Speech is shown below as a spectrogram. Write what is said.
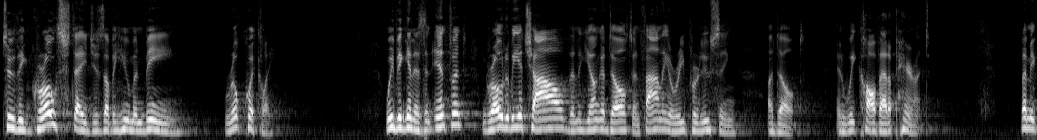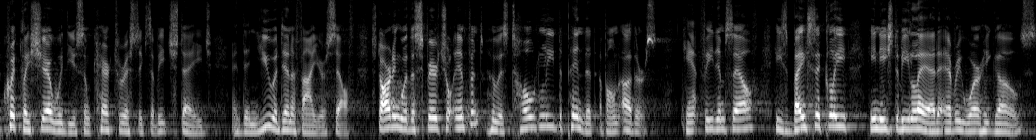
to the growth stages of a human being real quickly. We begin as an infant, grow to be a child, then a young adult, and finally a reproducing adult. And we call that a parent. Let me quickly share with you some characteristics of each stage, and then you identify yourself. Starting with a spiritual infant who is totally dependent upon others. Can't feed himself. He's basically, he needs to be led everywhere he goes.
